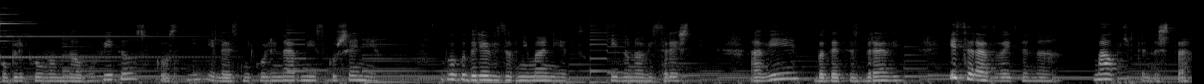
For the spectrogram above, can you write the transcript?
публикувам ново видео с вкусни и лесни кулинарни изкушения. Благодаря ви за вниманието и до нови срещи! А вие бъдете здрави и се радвайте на малките неща!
